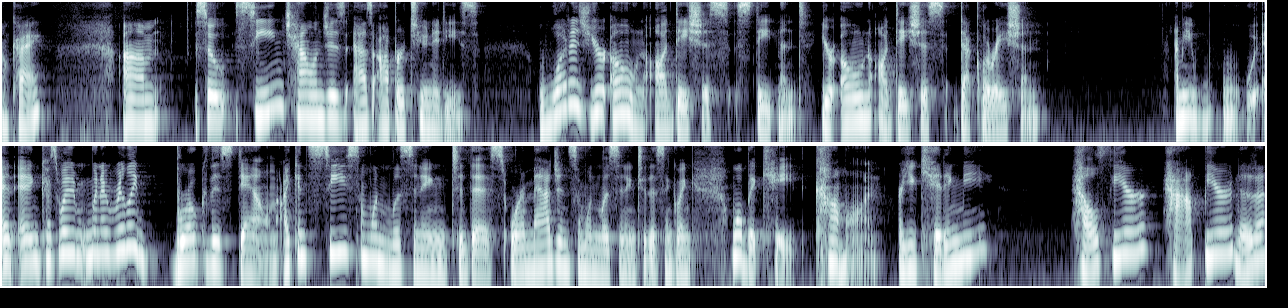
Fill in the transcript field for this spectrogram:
Okay. Um, so, seeing challenges as opportunities. What is your own audacious statement, your own audacious declaration? I mean, and and because when, when I really broke this down, I can see someone listening to this or imagine someone listening to this and going, well, but Kate, come on. Are you kidding me? healthier, happier, da, da.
